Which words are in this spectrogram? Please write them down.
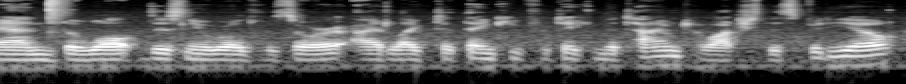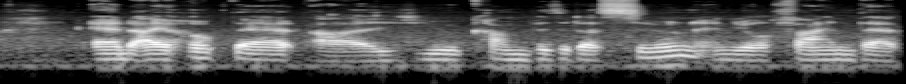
and the Walt Disney World Resort, I'd like to thank you for taking the time to watch this video and I hope that uh, you come visit us soon and you'll find that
